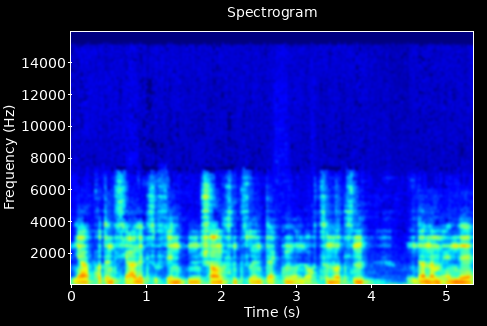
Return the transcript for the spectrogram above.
ja, Potenziale zu finden, Chancen zu entdecken und auch zu nutzen, um dann am Ende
